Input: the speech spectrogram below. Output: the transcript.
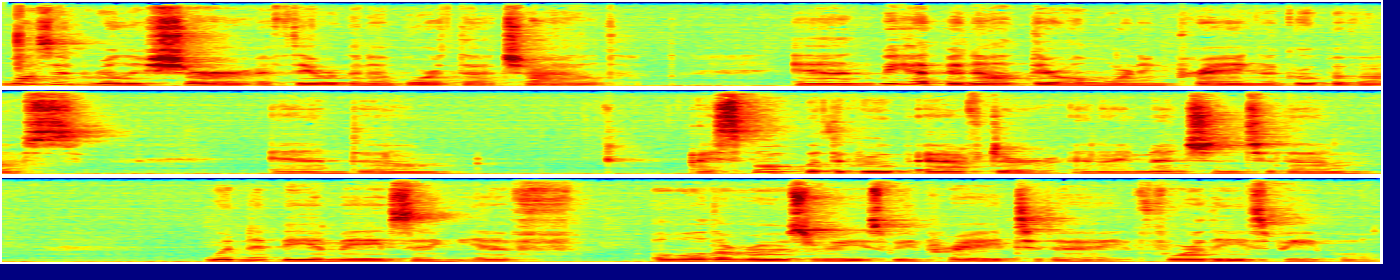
wasn't really sure if they were going to abort that child. And we had been out there all morning praying, a group of us. And um, I spoke with the group after and I mentioned to them, wouldn't it be amazing if all the rosaries we prayed today for these people,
